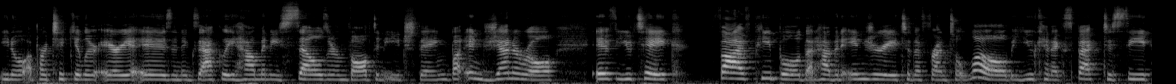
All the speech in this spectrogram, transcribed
you know, a particular area is and exactly how many cells are involved in each thing. But in general, if you take five people that have an injury to the frontal lobe, you can expect to see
